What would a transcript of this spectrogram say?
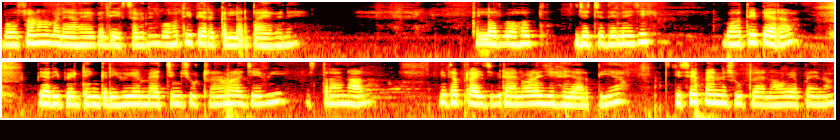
ਬਹੁਤ ਸੋਹਣਾ ਬਣਿਆ ਹੋਇਆ ਹੈਗਾ, ਦੇਖ ਸਕਦੇ ਹੋ। ਬਹੁਤ ਹੀ ਪਿਆਰਾ ਕਲਰ ਪਾਏ ਹੋਏ ਨੇ। ਕਲਰ ਬਹੁਤ ਜੱਚਦੇ ਨੇ ਜੀ। ਬਹੁਤ ਹੀ ਪਿਆਰਾ, ਪਿਆਰੀ ਪੇਂਟਿੰਗ ਕਰੀ ਹੋਈ ਹੈ। ਮੈਚਿੰਗ ਸ਼ੂਟ ਰਹਿਣ ਵਾਲਾ ਜੀ ਵੀ, ਇਸ ਤਰ੍ਹਾਂ ਨਾਲ। ਇਹਦਾ ਪ੍ਰਾਈਸ ਵੀ ਰਹਿਣ ਵਾਲਾ ਜੀ 1000 ਰੁਪਈਆ। ਕਿਸੇ ਭੈਣ ਨੇ ਸ਼ੂਟ ਲੈਣਾ ਹੋਵੇ ਆਪਣੇ ਨਾਲ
